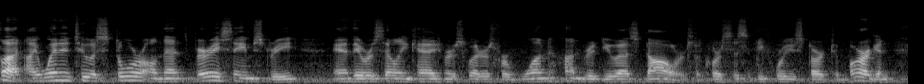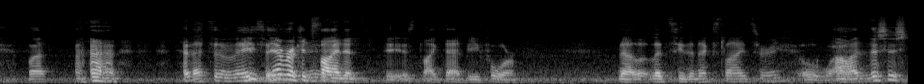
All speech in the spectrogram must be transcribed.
But I went into a store on that very same street, and they were selling cashmere sweaters for 100 US dollars. Of course, this is before you start to bargain, but. That's amazing. You never could Yeah. find it it's like that before. Now, let's see the next slide, Suri. Oh, Uh, wow. This is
